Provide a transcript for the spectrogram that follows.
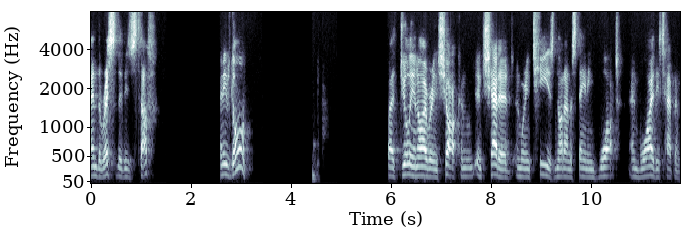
and the rest of his stuff and he was gone. Both Julie and I were in shock and, and shattered and were in tears, not understanding what and why this happened.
